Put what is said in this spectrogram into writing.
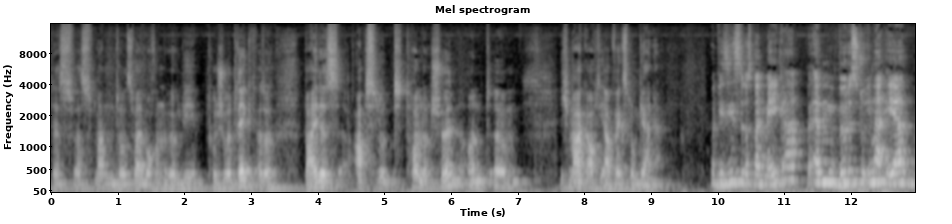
das, was man so zwei Wochen irgendwie toujours trägt. Also beides absolut toll und schön und ähm, ich mag auch die Abwechslung gerne. Und wie siehst du das beim Make-up? Ähm, würdest du immer eher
